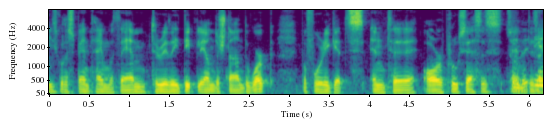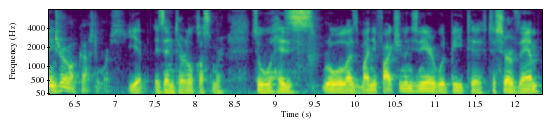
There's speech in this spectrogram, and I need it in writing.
He's going to spend time with them to really deeply understand the work before he gets into our processes. So the design. internal customers. Yep, his internal customer. So his role as manufacturing engineer would be to, to serve them,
